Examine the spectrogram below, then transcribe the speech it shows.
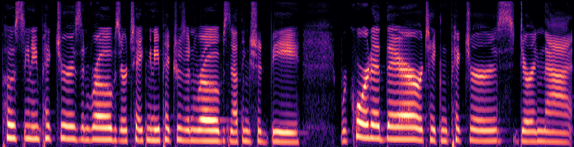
posting any pictures in robes or taking any pictures in robes. Nothing should be recorded there or taking pictures during that.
